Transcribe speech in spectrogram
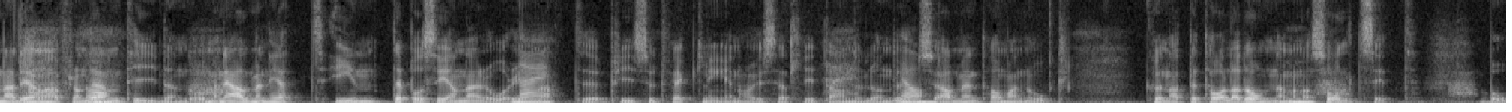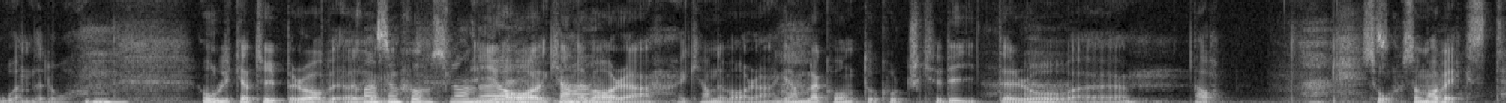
menar det va, från Ja. den tiden då. Men i allmänhet inte på senare år i och Nej. med att eh, prisutvecklingen har ju sett lite annorlunda Ja. Mm. ut. Så i allmänhet har man nog kunnat betala dem när man har sålt sitt boende då. Olika typer av eh, Konsumtionslån då? Ja, kan det vara. Kan det vara. Gamla kontokortskrediter och eh, ja, så, som har växt.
